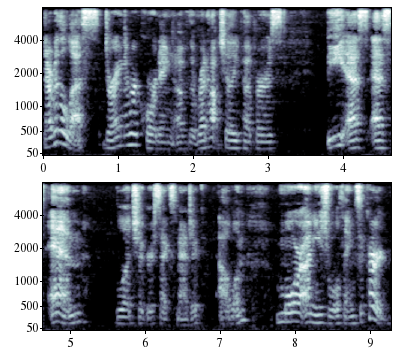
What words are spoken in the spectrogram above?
Nevertheless, during the recording of the Red Hot Chili Peppers' BSSM, Blood Sugar Sex Magik album, more unusual things occurred.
